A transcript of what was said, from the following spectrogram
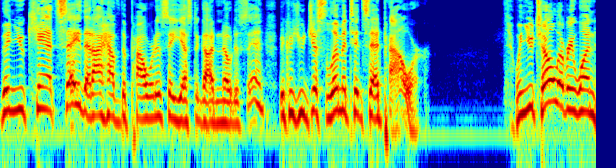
then you can't say that I have the power to say yes to God and no to sin because you just limited said power. When you tell everyone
